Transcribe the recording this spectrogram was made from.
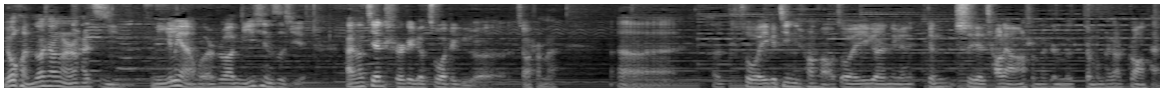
有很多香港人还自己迷恋或者说迷信自己，还能坚持这个做这个叫什么？呃。呃，作为一个经济窗口，作为一个那个跟世界桥梁什么什么这么个状态，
